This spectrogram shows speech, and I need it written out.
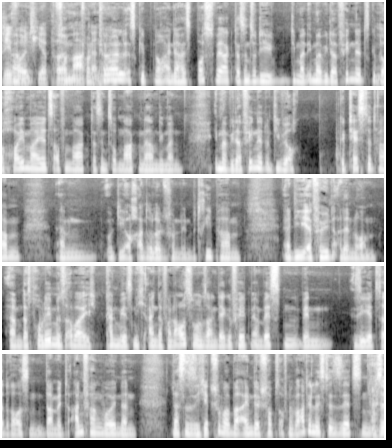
Revolt ähm, hier, von, Pearl-Marke. von ne? Pearl. Es gibt noch einen, der heißt Bosswerk. Das sind so die, die man immer wieder findet. Es gibt Mhm. auch Heuma jetzt auf dem Markt. Das sind so Markennamen, die man immer wieder findet und die wir auch getestet haben ähm, und die auch andere Leute schon in Betrieb haben. Äh, die erfüllen alle Normen. Ähm, das Problem ist aber, ich kann mir jetzt nicht einen davon aussuchen und sagen, der gefällt mir am besten. Wenn Sie jetzt da draußen damit anfangen wollen, dann lassen Sie sich jetzt schon mal bei einem der Shops auf eine Warteliste setzen so.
